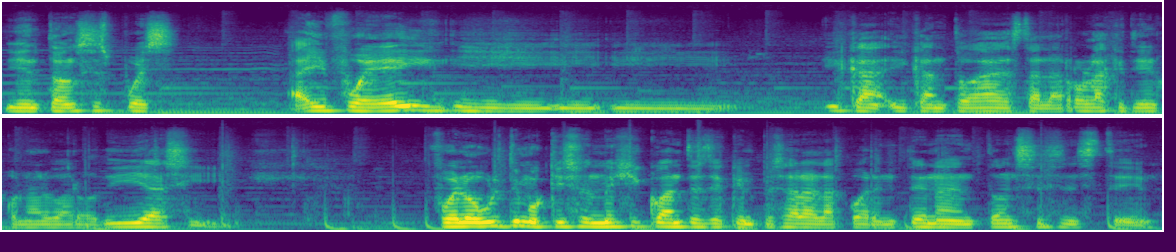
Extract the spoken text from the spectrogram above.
Y entonces pues ahí fue y, y, cantó hasta la rola que tiene con Álvaro Díaz y fue lo último que hizo en México antes de que empezara la cuarentena. Entonces, este,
